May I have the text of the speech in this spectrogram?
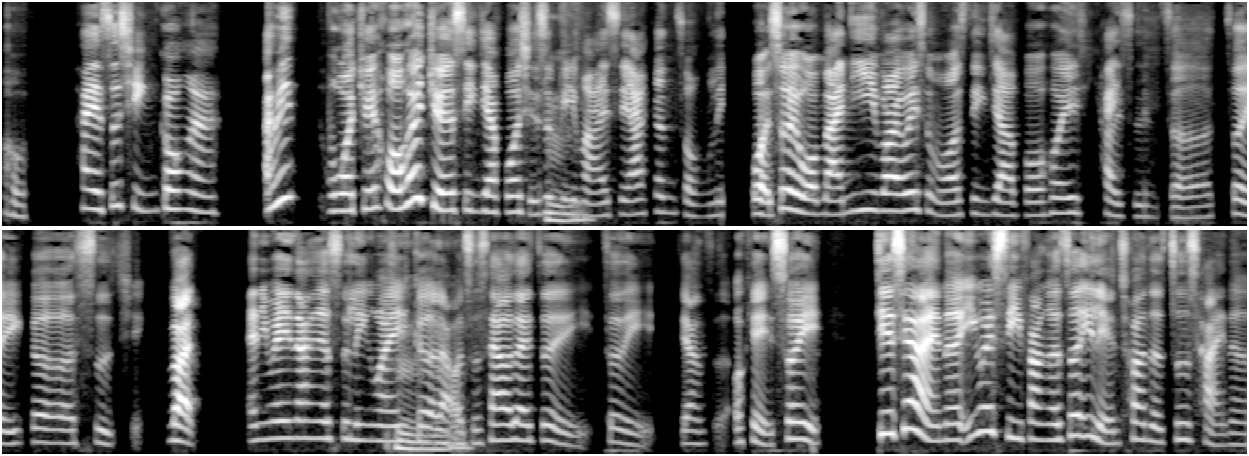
哦，他也是亲共啊。I mean，我觉得我会觉得新加坡其实比马来西亚更中立。嗯我所以，我蛮意外，为什么新加坡会开始选择这一个事情？But anyway，那个是另外一个了。嗯、我只是要在这里这里这样子。OK，所以接下来呢，因为西方的这一连串的制裁呢，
